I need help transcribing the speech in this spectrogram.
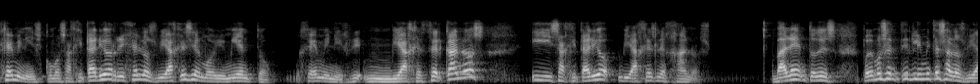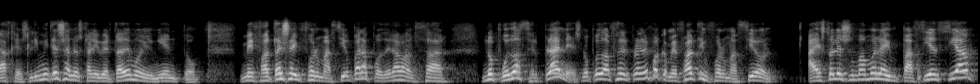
Géminis como Sagitario rigen los viajes y el movimiento. Géminis, viajes cercanos y Sagitario, viajes lejanos. ¿Vale? Entonces, podemos sentir límites a los viajes, límites a nuestra libertad de movimiento. Me falta esa información para poder avanzar. No puedo hacer planes, no puedo hacer planes porque me falta información. A esto le sumamos la impaciencia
